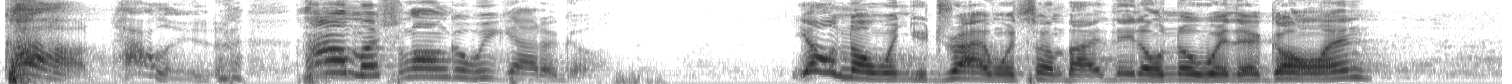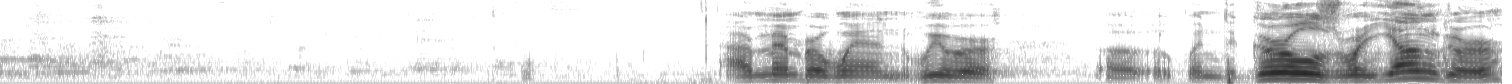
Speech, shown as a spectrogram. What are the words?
God, hallelujah. How much longer we got to go? Y'all know when you drive with somebody, they don't know where they're going. I remember when we were, uh, when the girls were younger,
